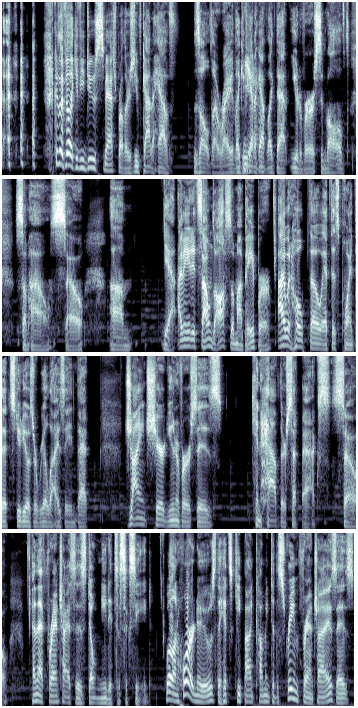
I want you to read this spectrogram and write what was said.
because I feel like if you do Smash Brothers, you've got to have Zelda, right? Like you got to have like that universe involved somehow. So, um, yeah, I mean, it sounds awesome on paper. I would hope, though, at this point that studios are realizing that giant shared universes can have their setbacks. So, and that franchises don't need it to succeed. Well, in horror news, the hits keep on coming to the Scream franchise as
